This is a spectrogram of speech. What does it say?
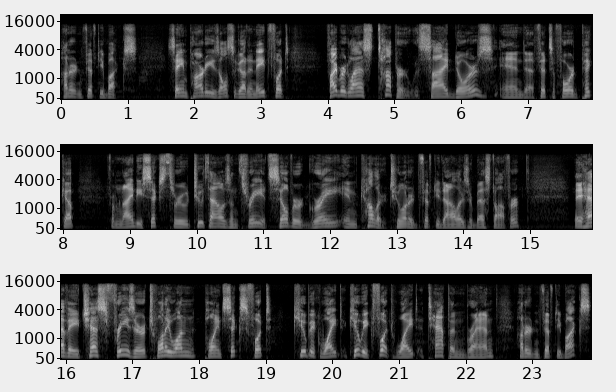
150 bucks. Same party has also got an 8 foot fiberglass topper with side doors and uh, fits a Ford pickup from 96 through 2003. It's silver gray in color, $250 or best offer. They have a chest freezer, 21.6 foot cubic white cubic foot white Tappan brand, 150 bucks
